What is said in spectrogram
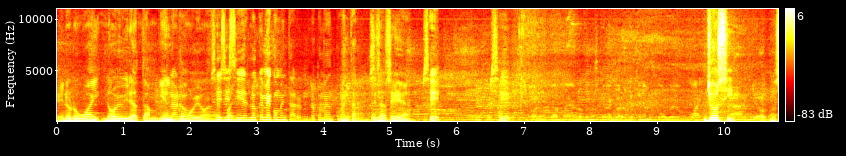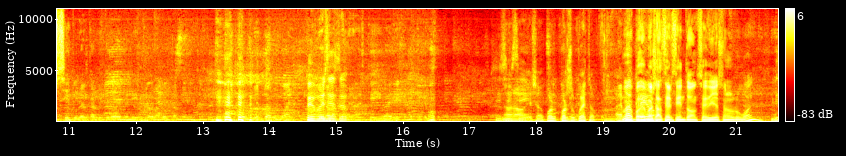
en Uruguay no viviría tan bien Claro. como vivo en sí, sí, España. sí, es lo que me comentaron, es lo que me comentaron. Es sí. así, ¿eh? Sí, sí. Bueno, de todas maneras, lo que nos queda claro es que tenemos que volver a Uruguay. Yo sí. Ah, Yo Yo sí. titulé el capítulo de mi libro de la vuelta al mundo intento volviendo a Uruguay. Pues, pues eso. La primera vez que iba y dije, "Me tenemos que volver". Sí, No, sí, no, sí. eso por, por supuesto. Además, Bueno, podemos creo- hacer 111 días en Uruguay.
